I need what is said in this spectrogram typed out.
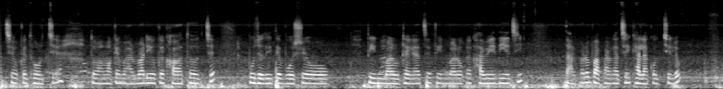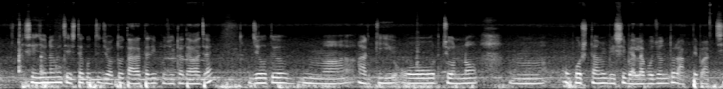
আছে, ওকে ধরছে। তো আমাকে বারবারই ওকে খাওয়াতে হচ্ছে। পুজো দিতে বসে ও তিনবার উঠে গেছে, তিনবার ওকে খাইয়ে দিয়েছি। তারপরেও পাপার কাছেই খেলা করছিল। সেই জন্য আমি চেষ্টা করছি যত তাড়াতাড়ি পুজোটা দেওয়া যায়। যেহেতু আর কি ওর জন্য উপোসটা আমি বেশি বেলা পর্যন্ত রাখতে পারছি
